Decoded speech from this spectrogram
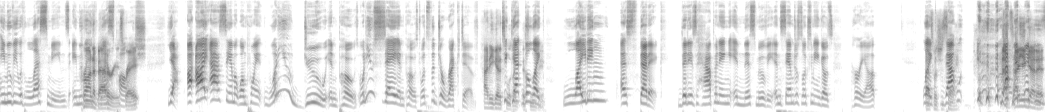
a movie with less means, a movie Piranha with less batteries, right? Yeah. I-, I asked Sam at one point, what do you do in post? What do you say in post? What's the directive? How do you get it to, to get like the like lighting aesthetic that is happening in this movie. And Sam just looks at me and goes, "Hurry up!" Like That's what that. w- That's how you get it.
